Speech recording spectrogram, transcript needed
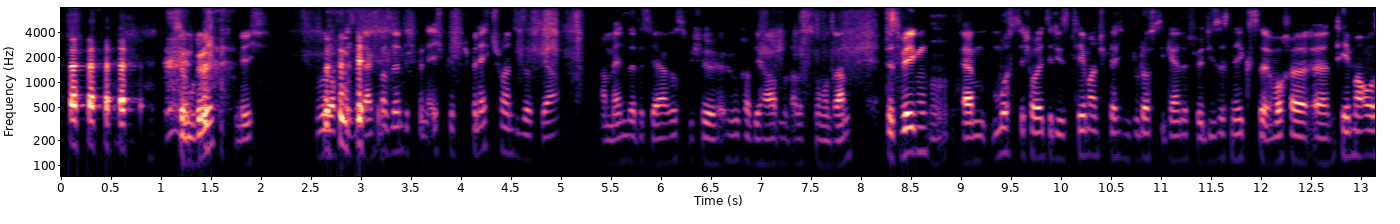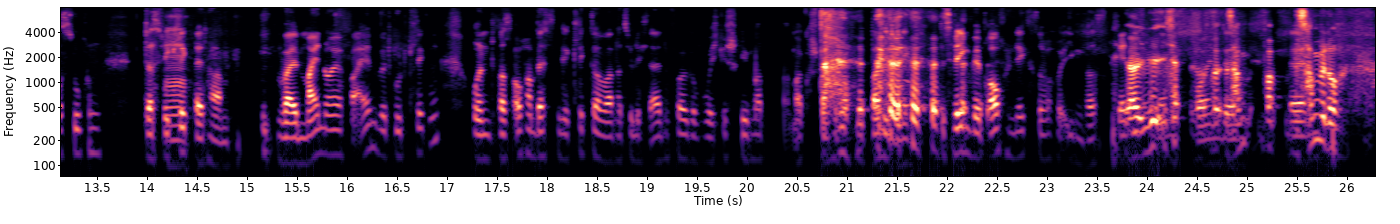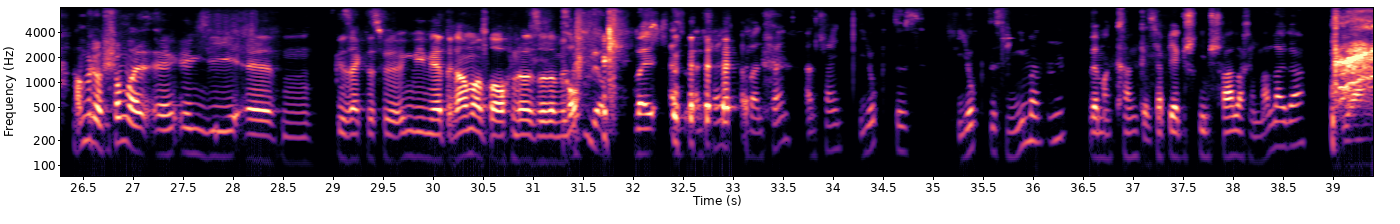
Zum Glück nicht. Worauf wir sehr dankbar sind. Ich bin, echt, ich bin echt gespannt dieses Jahr, am Ende des Jahres, wie viele Hörer wir haben und alles drum und dran. Deswegen ähm, musste ich heute dieses Thema ansprechen. Du darfst dir gerne für dieses nächste Woche äh, ein Thema aussuchen, dass wir Mhm. Clickbait haben. Weil mein neuer Verein wird gut klicken. Und was auch am besten geklickt hat, war natürlich deine Folge, wo ich geschrieben habe, Marco auf mit Bodybuilding. Deswegen, wir brauchen nächste Woche irgendwas. Ja, Training für ich, Freunde. das haben, das Ähm. haben wir doch, haben wir doch schon mal äh, irgendwie ähm, gesagt, dass wir irgendwie mehr Drama brauchen oder so. Damit Brauchen wir auch, weil, also anscheinend, aber anscheinend, anscheinend juckt es, juckt es niemanden, wenn man krank ist. Ich habe ja geschrieben, Scharlach in Malaga. Ja,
